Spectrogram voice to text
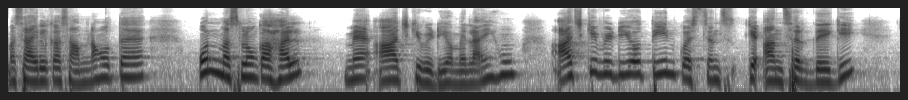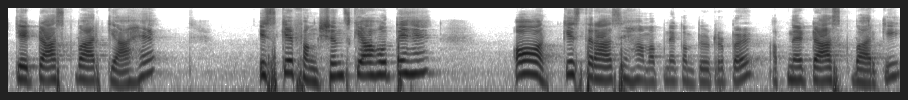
मसाइल का सामना होता है। उन मसलों का हल मैं आज की वीडियो में लाई हूँ। आज की वीडियो तीन क्वेश्चंस के आंसर देगी कि टास्क बार क्या है, इसके फ़ंक्शंस क्या होते हैं और किस तरह से हम अपने कंप्यूटर पर अपने टास्क बार की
